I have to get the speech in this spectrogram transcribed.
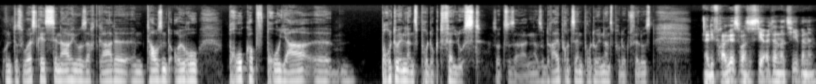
und das Worst-Case-Szenario sagt gerade ähm, 1000 Euro pro Kopf pro Jahr äh, Bruttoinlandsproduktverlust sozusagen. Also 3% Bruttoinlandsproduktverlust. Ja, die Frage ist, was ist die Alternative? Ne?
